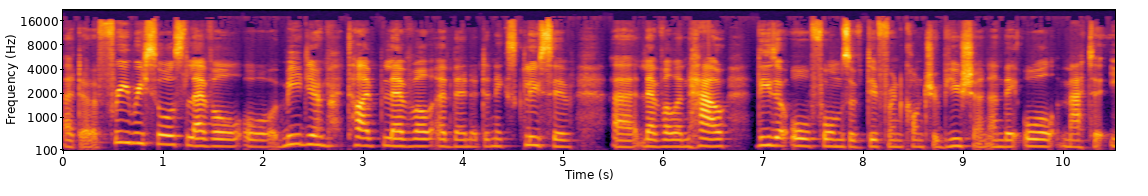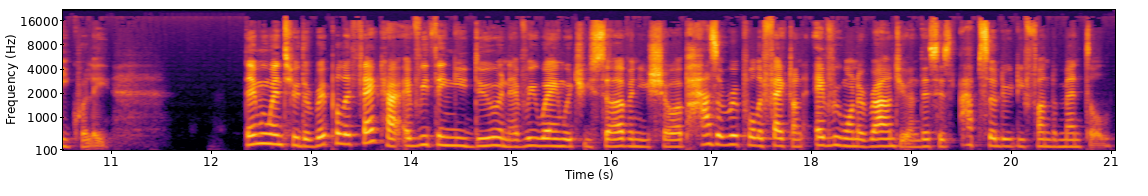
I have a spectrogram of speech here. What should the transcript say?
at a free resource level or medium type level, and then at an exclusive uh, level, and how these are all forms of different contribution and they all matter equally. Then we went through the ripple effect, how everything you do and every way in which you serve and you show up has a ripple effect on everyone around you. And this is absolutely fundamental.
